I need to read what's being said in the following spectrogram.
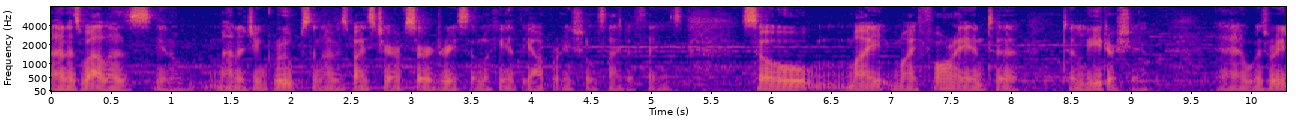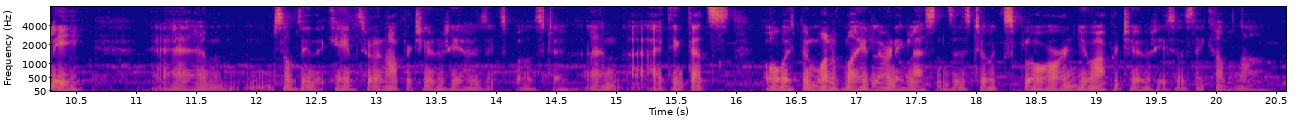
And as well as, you know, managing groups and I was vice chair of surgery, so looking at the operational side of things. So my, my foray into to leadership uh, was really um, something that came through an opportunity I was exposed to. And I think that's always been one of my learning lessons is to explore new opportunities as they come along.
